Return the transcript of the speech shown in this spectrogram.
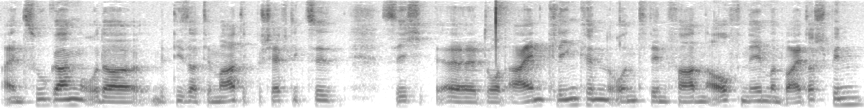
einen Zugang oder mit dieser Thematik beschäftigt sind, sich äh, dort einklinken und den Faden aufnehmen und weiterspinnen.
